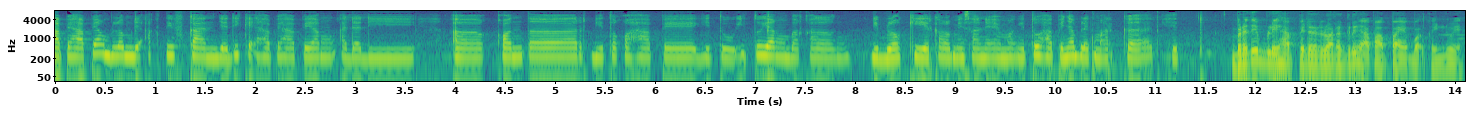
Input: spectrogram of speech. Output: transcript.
HP-HP yang belum diaktifkan. Jadi kayak HP-HP yang ada di eh, counter di toko HP gitu itu yang bakal diblokir. Kalau misalnya emang itu HP-nya black market gitu. Berarti beli HP dari luar negeri nggak apa-apa ya buat ke Indo ya?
